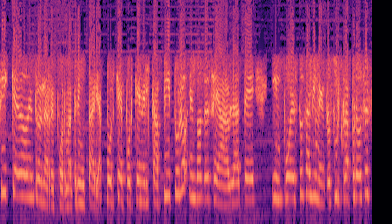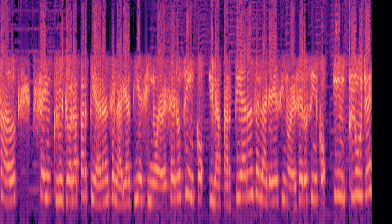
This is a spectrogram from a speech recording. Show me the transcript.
sí quedó dentro de la reforma tributaria. ¿Por qué? Porque en el capítulo en donde se habla de impuestos a alimentos ultraprocesados, se incluyó la partida arancelaria 1905 y la partida arancelaria 1905 incluye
